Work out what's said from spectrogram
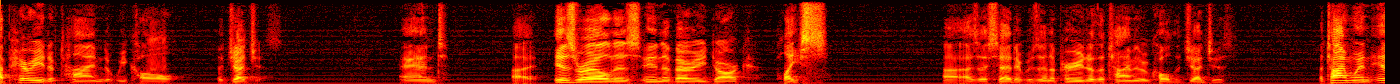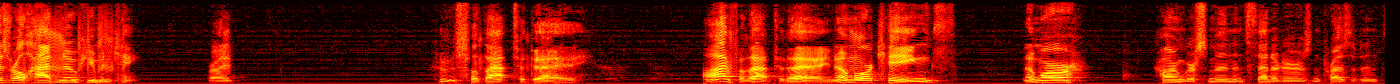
a period of time that we call the Judges. And uh, Israel is in a very dark place. Uh, as I said, it was in a period of the time that we call the Judges, a time when Israel had no human king, right? Who's for that today? I'm for that today. No more kings, no more congressmen and senators and presidents.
